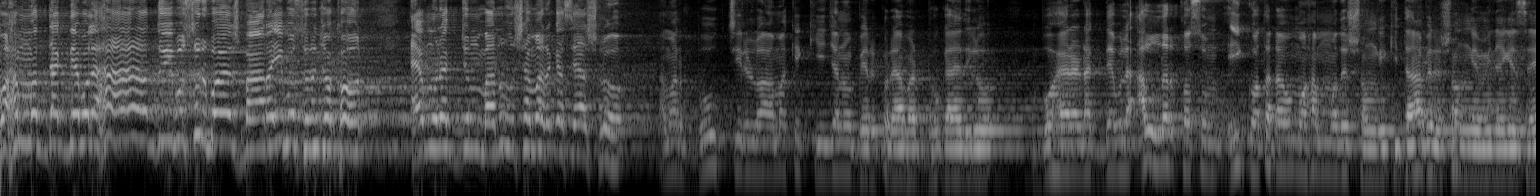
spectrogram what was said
মোহাম্মদ ডাক দিয়ে বলে হ্যাঁ দুই বছর বয়স বা আড়াই বছর যখন এমন একজন মানুষ আমার কাছে আসলো, আমার বুক চিরলো, আমাকে কি যেন বের করে আবার ঢুকায় দিল। বহেরা ডাক দিয়ে বলে, আল্লাহর কসম, এই কথাটাও মোহাম্মদের সঙ্গে, কিতাবের সঙ্গে মিলে গেছে।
